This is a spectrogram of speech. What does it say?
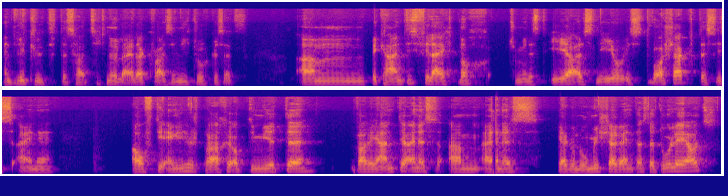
entwickelt. Das hat sich nur leider quasi nicht durchgesetzt. Ähm, bekannt ist vielleicht noch, zumindest eher als Neo, ist Dvorak. Das ist eine auf die englische Sprache optimierte Variante eines, ähm, eines ergonomischeren Tastaturlayouts.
